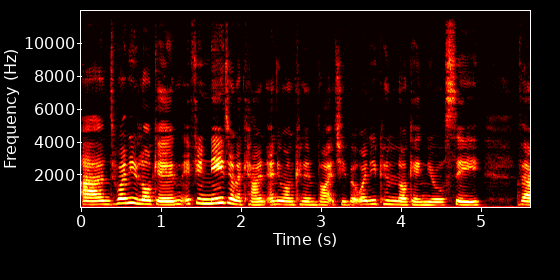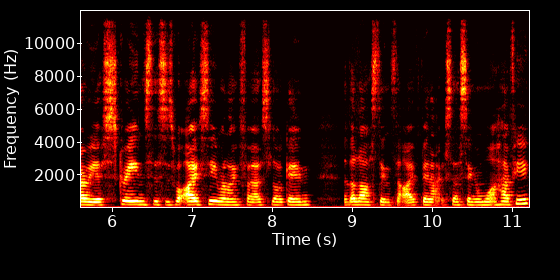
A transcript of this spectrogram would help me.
And when you log in, if you need an account, anyone can invite you, but when you can log in, you'll see various screens. This is what I see when I first log in, the last things that I've been accessing and what have you.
